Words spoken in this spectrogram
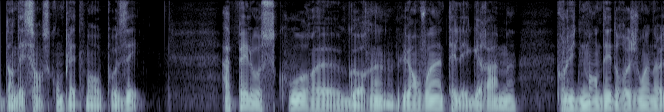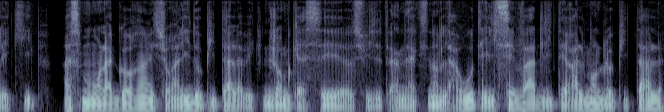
dans des sens complètement opposés, appelle au secours Gorin, lui envoie un télégramme pour lui demander de rejoindre l'équipe. À ce moment-là, Gorin est sur un lit d'hôpital avec une jambe cassée suite à un accident de la route et il s'évade littéralement de l'hôpital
